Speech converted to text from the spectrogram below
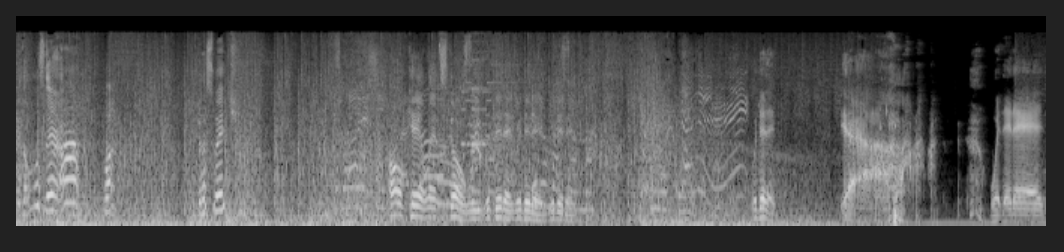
It's almost there. Ah, fuck. Should I switch? Okay, let's go. We we did it. We did it. We did it. We did it. Yeah. we did it.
